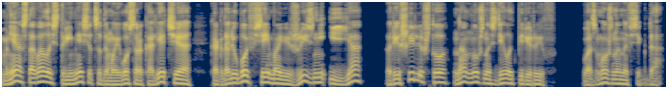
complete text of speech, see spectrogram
Мне оставалось три месяца до моего сорокалетия, когда любовь всей моей жизни и я решили, что нам нужно сделать перерыв, возможно, навсегда.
